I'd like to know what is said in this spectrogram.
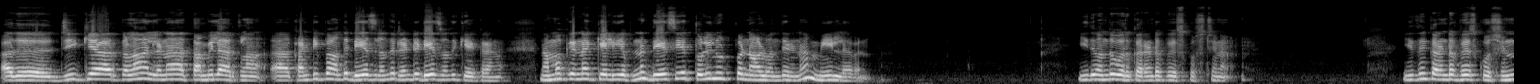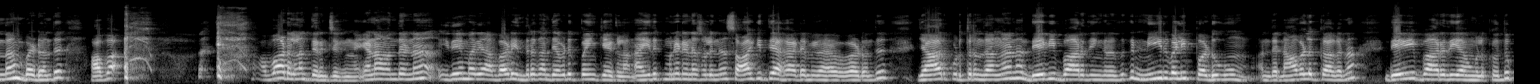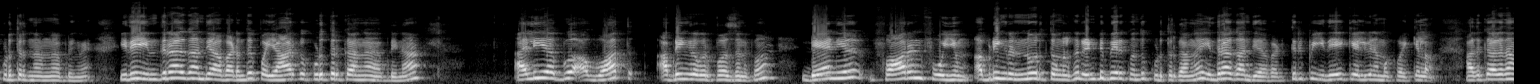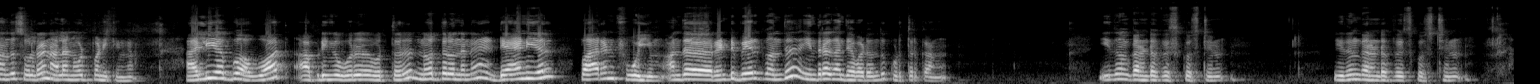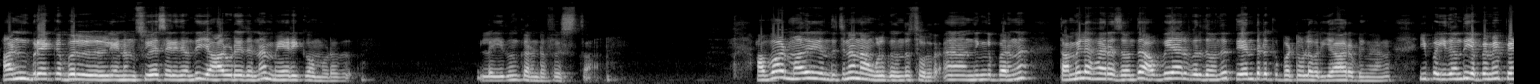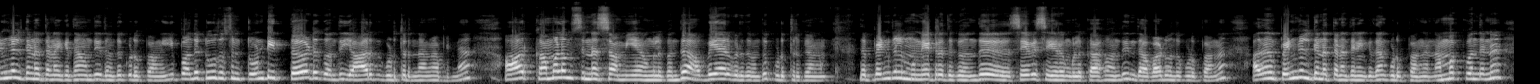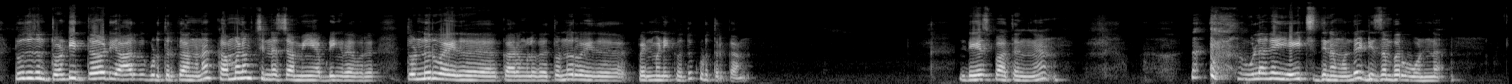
அது ஜிகேயாக இருக்கலாம் இல்லைனா தமிழாக இருக்கலாம். கண்டிப்பாக வந்து டேஸ்லேருந்து ரெண்டு டேஸ் வந்து கேட்குறாங்க நமக்கு என்ன கேள்வி அப்படின்னா தேசிய தொழில்நுட்ப நாள் வந்து என்னென்னா மே லெவன் இது வந்து ஒரு கரண்ட் அஃபேர்ஸ் கொஸ்டின் இது கரண்ட் அஃபேர்ஸ் கொஸ்டின் தான் பட் வந்து அவ அவார்டெல்லாம் தெரிஞ்சுக்குங்க. ஏன்னா வந்து என்ன இதே மாதிரி அவார்டு இந்திரா காந்தி அவார்டு இப்போயும் கேட்கலாம். நான் இதுக்கு முன்னாடி என்ன சொல்லியிருந்தேன் சாகித்ய அகாடமி அவார்டு வந்து யார் கொடுத்துருந்தாங்கன்னா தேவி பாரதிங்கிறதுக்கு நீர்வழிப்படுவோம். படுவும் அந்த நாவலுக்காக தான் தேவி பாரதி அவங்களுக்கு வந்து கொடுத்துருந்தாங்க அப்படிங்கிறேன். இதே இந்திரா காந்தி அவார்டு வந்து இப்போ யாருக்கு கொடுத்துருக்காங்க அப்படின்னா அலி அபு அவாத் அப்படிங்கிற ஒரு பர்சனுக்கும் டேனியல் ஃபாரன் ஃபோயும் அப்படிங்கிற இன்னொருத்தவங்களுக்கும் ரெண்டு பேருக்கு வந்து கொடுத்துருக்காங்க இந்திரா காந்தி அவார்டு திருப்பி இதே கேள்வி நமக்கு வைக்கலாம். அதுக்காக தான் வந்து சொல்கிறேன் நல்லா நோட் பண்ணிக்கோங்க. அலி அபு அவாத் அப்படிங்கிற ஒரு ஒருத்தர் இன்னொருத்தர் வந்து டேனியல் பாரன் ஃபோயும். அந்த ரெண்டு பேருக்கு வந்து இந்திரா காந்தி அவார்டு வந்து கொடுத்துருக்காங்க. இதுவும் கரண்ட் அஃபேர்ஸ் கொஸ்டின் இதுவும் கரண்ட் அஃபேர்ஸ் கொஸ்டின் அன்பிரேக்கபிள் எனும் சுயசரிதை வந்து யாருடையதுன்னா மேரிகோமோடது இல்லை இதுவும் கரண்ட் அஃபேர்ஸ் தான். அவார்டு மாதிரி இருந்துச்சுன்னா நான் உங்களுக்கு வந்து சொல்கிறேன் இங்கே பாருங்கள் தமிழக அரசு வந்து ஔவையார் விருது வந்து தேர்ந்தெடுக்கப்பட்டுள்ளவர் யார் அப்படிங்கிறாங்க. இப்போ இது வந்து எப்பயுமே பெண்கள் தினத்தனைக்கு தான் வந்து இது வந்து கொடுப்பாங்க. இப்போ வந்து டூ தௌசண்ட் டுவெண்ட்டி தேர்டுக்கு வந்து யாருக்கு கொடுத்துருந்தாங்க அப்படின்னா ஆர். கமலம் சின்னசாமி அவங்களுக்கு வந்து ஔவையார் விருது வந்து கொடுத்துருக்காங்க. இந்த பெண்கள் முன்னேற்றத்துக்கு வந்து சேவை செய்கிறவங்களுக்காக வந்து இந்த அவார்டு வந்து கொடுப்பாங்க. அதுவும் பெண்கள் தினத்தனத்தனைக்கு தான் கொடுப்பாங்க. நமக்கு வந்து என்ன டூ தௌசண்ட் டுவெண்ட்டி தேர்ட் யாருக்கு கொடுத்துருக்காங்கன்னா கமலம் சின்னசாமி அப்படிங்கிற ஒரு தொண்ணூறு வயதுக்காரங்களுக்கு தொண்ணூறு வயது பெண்மணிக்கு வந்து கொடுத்துருக்காங்க. டேஸ் பார்த்துங்க உலக எய்ட்ஸ் தினம் வந்து டிசம்பர் ஒன்று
